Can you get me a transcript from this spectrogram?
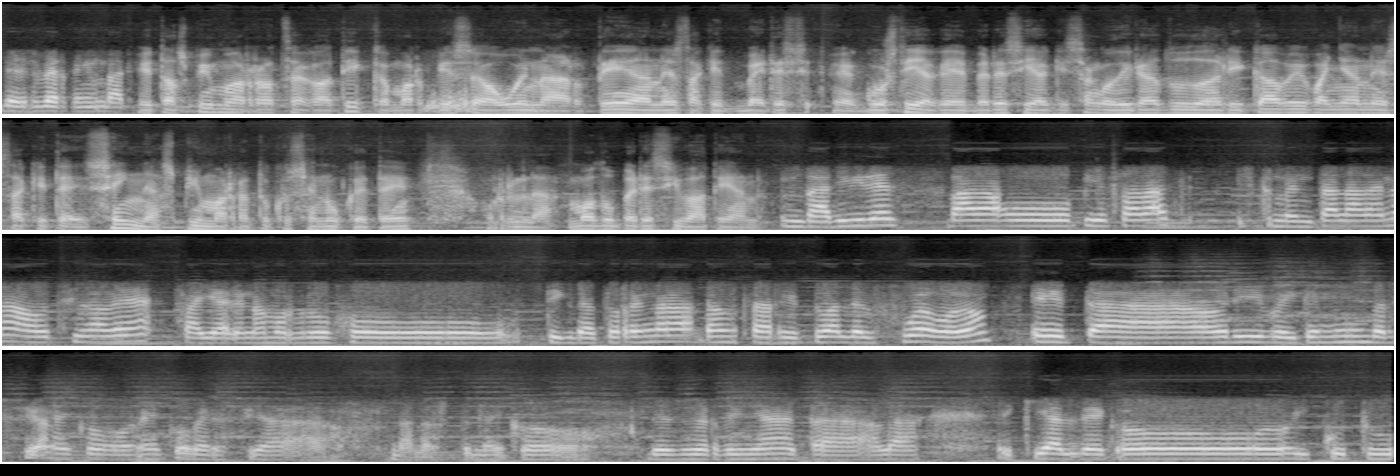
desberdin bat. Eta azpimarratzeagatik, hamar pieza hauen artean ez dakit berez, eh, guztiak eh, bereziak izango dira dudarik gabe, baina ez dakit eh, zein azpimarratuko zenukete horrela, modu berezi batean. Ba, adibidez, badago pieza bat, instrumentala dena, hotzi gabe, faiaren amor brujo tik datorrena, danza ritual del fuego, do? eta hori baiten dugun berzioa nahiko, nahiko berezia uste nahiko desberdina, eta hala, ekialdeko ikutu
